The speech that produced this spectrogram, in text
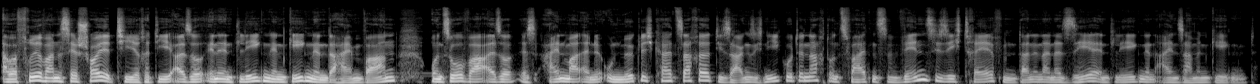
Aber früher waren es sehr scheue Tiere, die also in entlegenen Gegenden daheim waren. Und so war also es einmal eine Unmöglichkeitssache. Die sagen sich nie gute Nacht. Und zweitens, wenn sie sich träfen, dann in einer sehr entlegenen, einsamen Gegend.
